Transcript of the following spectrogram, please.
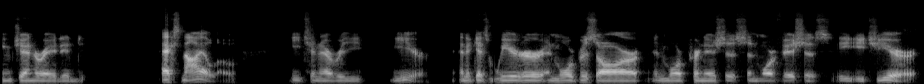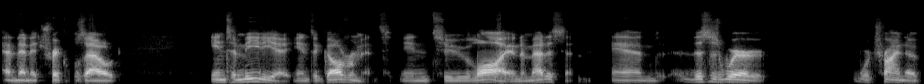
being generated ex nihilo each and every year. And it gets weirder and more bizarre and more pernicious and more vicious each year. And then it trickles out into media into government into law into medicine. And this is where we're trying to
